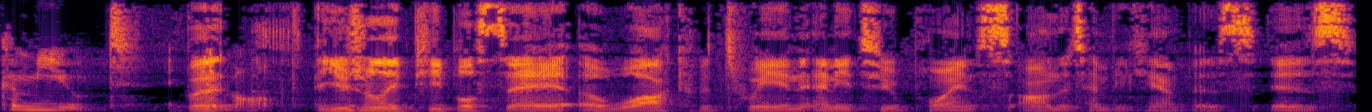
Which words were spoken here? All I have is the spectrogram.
commute But involved. usually people say a walk between any two points on the Tempe campus is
